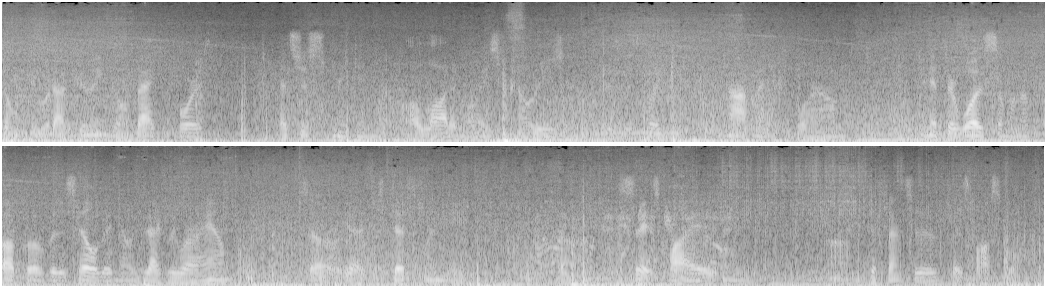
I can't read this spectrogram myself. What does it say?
Don't do what I'm doing, going back and forth. that's just making a lot of noise for no reason because it's like not many people around. And if there was someone up, up over this hill, they'd know exactly where I am. So yeah, just definitely like stay as quiet and um, defensive as possible.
